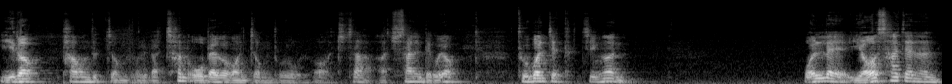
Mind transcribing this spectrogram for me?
1억 파운드 정도, 그러니까 1,500억 원 정도로 어, 추사, 아, 추산이 되고요. 두 번째 특징은 원래 여사제는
